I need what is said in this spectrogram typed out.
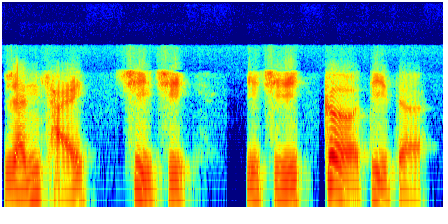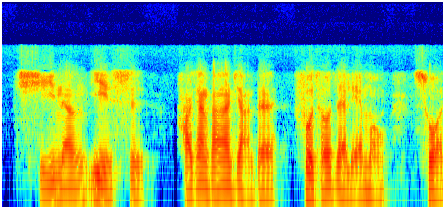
人才济济以及各地的奇能异士，好像刚刚讲的复仇者联盟。所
